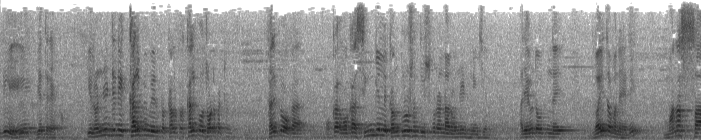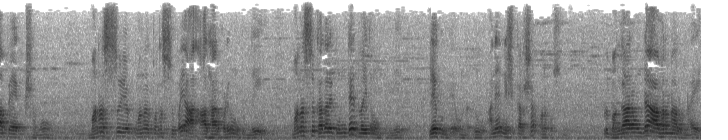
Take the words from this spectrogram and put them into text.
ఇది వ్యతిరేకం. ఈ రెండింటినీ కలిపి మీరు కలప కలిపి ఒక చోట పెట్టండి. కలిపి ఒక ఒక ఒక సింగిల్ కంక్లూషన్ తీసుకురండి ఆ రెండింటి నుంచి. అదేమిటవుతుంది? ద్వైతం అనేది మనస్సాపేక్షము. మనస్సు యొక్క మన మనస్సుపై ఆధారపడి ఉంటుంది. మనస్సు కదలిక ఉంటే ద్వైతం ఉంటుంది. లేకుంటే ఉండదు అనే నిష్కర్ష మనకు వస్తుంది ఇప్పుడు బంగారం ఉంటే ఆభరణాలు ఉన్నాయి.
